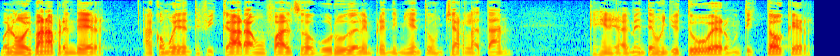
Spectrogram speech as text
Bueno, hoy van a aprender a cómo identificar a un falso gurú del emprendimiento, un charlatán, que generalmente es un youtuber, un tiktoker,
